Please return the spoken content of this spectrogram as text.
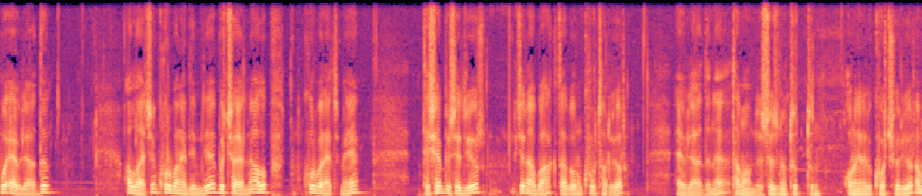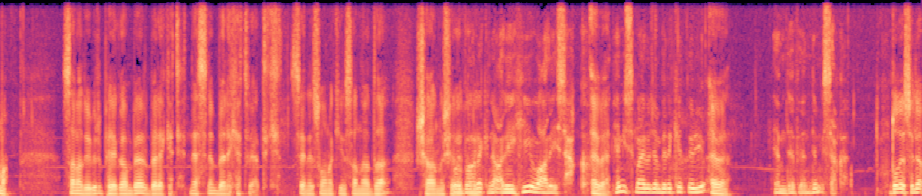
bu evladı Allah için kurban edeyim diye bıçağı eline alıp kurban etmeye teşebbüs ediyor. Cenab-ı Hak tabi onu kurtarıyor evladını. Tamam diyor sözünü tuttun. Onun yerine bir koç veriyor ama sana diyor bir peygamber bereketi, nesline bereket verdik. Seni sonraki insanlarda şanlı Ve şerefini. barekne aleyhi ve İshak. Evet, Hem İsmail hocam bereket veriyor evet. hem de efendim İshak'a. Dolayısıyla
